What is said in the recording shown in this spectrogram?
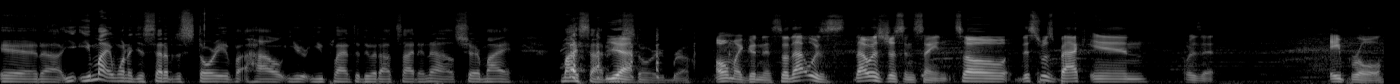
And uh, you, you might want to just set up the story of how you you plan to do it outside, and then I'll share my my side of Yeah. the story, bro. Oh my goodness. So that was that was just insane. So this was back in what is it? April.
